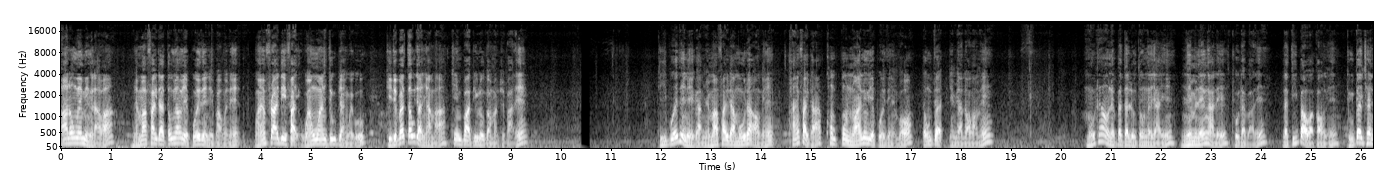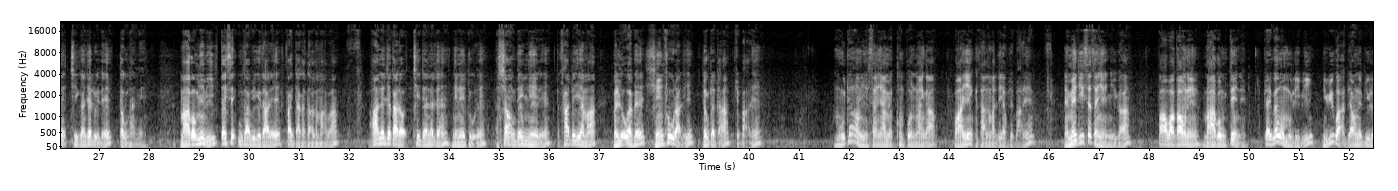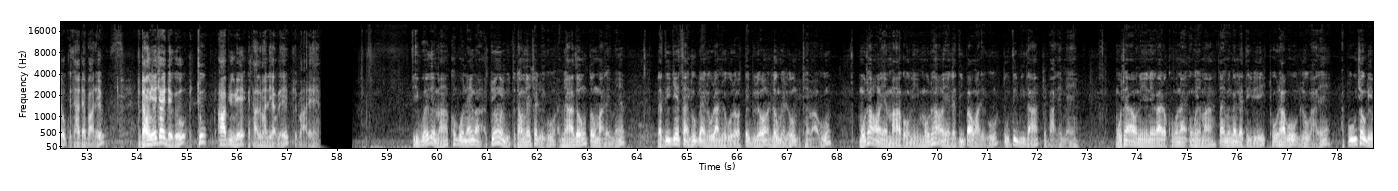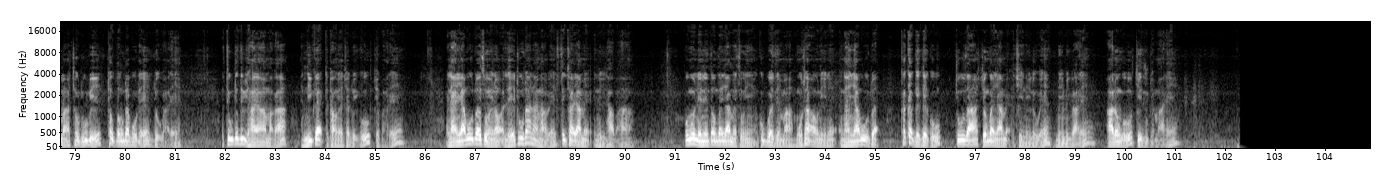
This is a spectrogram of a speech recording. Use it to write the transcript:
အားလုံးပဲမင်္ဂလာပါမြန်မာဖိုက်တာ၃ယောက်ရဲ့ပွဲစဉ်တွေပါဝင်တဲ့ One Friday Fight 112ပြိုင်ပွဲကိုဒီတစ်ပတ်တောက်ကြညမှာကျင်းပပြုလုပ်သွားမှာဖြစ်ပါတယ်ဒီပွဲစဉ်တွေကမြန်မာဖိုက်တာမိုးထအောင်နဲ့ထိုင်းဖိုက်တာခွန်ပွန်နွိုင်းတို့ရဲ့ပွဲစဉ်အပေါ်သုံးသက်တင်ပြသွားပါမယ်မိုးထအောင်နဲ့ပတ်သက်လို့သုံးသက်ရရင်နင်မလဲငါလည်းထိုးတတ်ပါတယ်လက်သီးပါဝါကောင်းတယ်ဒူးတိုက်ချက်နဲ့ခြေခံချက်တွေလည်းတုံနိုင်တယ် မာကုန်မြင့်ပြီးတိုက်စစ်ဦးစားပေးကစားတဲ့ဖိုက်တာကစားသမားပါအားနည်းချက်ကတော့ခြေတံလက်တံနည်းနည်းတူတယ်အဆောင်သိမ်းနေတယ်တခါတရံမှာမလိုအပ်ပဲရင်းထိုးတာတွေလောက်တတ်တာဖြစ်ပါတယ်မိုးတောင်ရင်ဆန်ရမယ့်ခွန်ပွန်နွိုင်းကဝါရင်ကစားသမားတစ်ယောက်ဖြစ်ပါတယ်နာမည်ကြီးဆက်ဆံရဲ့ညီပါပါဝါကောင်းတယ်မာကုန်တင့်တယ်ပြိုင်ပွဲဝင်မူလီပြီးညီပြကအပြောင်းလဲပြုလုပ်ကစားတတ်ပါတယ်တတောင်ရဲချိုက်တွေကိုအထူးအားပြုတဲ့ကစားသမားတစ်ယောက်လည်းဖြစ်ပါတယ် ဒီပွဲစဉ်မှာခွန်ပွန်နိုင်ကအကျွင်းဝင်ပြီးတထောင်ရိုက်ချက်တွေကိုအများဆုံးသုံးပါလိမ့်မယ်။လက်သီးချင်းဆိုင်ထိုးပြိုင်ထိုးတာမျိုးကိုတော့တိတ်ပြီးတော့လုံးမယ်လို့မထင်ပါဘူး။မိုးထောက်အောင်ရဲ့မာကုံဒီမိုးထောက်အောင်ရဲ့လက်သီးပါဝါတွေကိုသူသိပြီးသားဖြစ်ပါလိမ့်မယ်။မိုးထောက်အောင်နေနေကတော့ခွန်ပွန်နိုင်အဝင်မှာတိုင်ပင်ကလက်သီးတွေထိုးထားဖို့လိုပါတယ်။အပူချုပ်တွေမှာချုပ်တူးတွေထုတ်သုံးတတ်ဖို့လည်းလိုပါတယ်။အထူးတသိထားရမှာကအနီးကပ်တထောင်ရိုက်ချက်တွေကိုဖြစ်ပါတယ်။ အနိုင်ရဖို့အတွက်ဆိုရင်တော့အလဲထိုးထားနိုင်မှာပဲစိတ်ချရမယ့်အနေထားပါပုံမှန်လင်းလင်းသုံးသပ်ရမယ်ဆိုရင်အခုပွဲစဉ်မှာမိုးထအောင်အနေနဲ့အနိုင်ရဖို့အတွက်ခက်ခက်ခဲခဲကိုစူးစမ်းရုန်းကန်ရမယ့်အခြေအနေလိုပဲမြင်မိပါတယ်အားလုံးကိုကျေးဇူးတင်ပါတယ်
